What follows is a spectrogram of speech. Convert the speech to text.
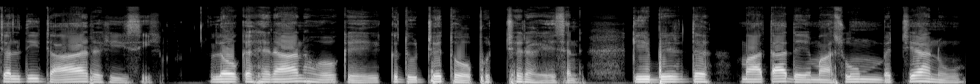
ਚਲਦੀ ਜਾ ਰਹੀ ਸੀ। ਲੋਕ ਹੈਰਾਨ ਹੋ ਕੇ ਇੱਕ ਦੂਜੇ ਤੋਂ ਪੁੱਛ ਰਹੇ ਸਨ ਕਿ ਬਿਰਧ ਮਾਤਾ ਦੇ ਮਾਸੂਮ ਬੱਚਿਆਂ ਨੂੰ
